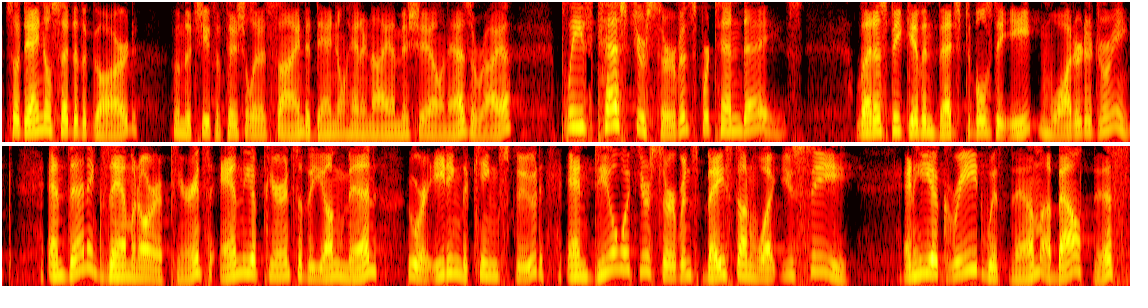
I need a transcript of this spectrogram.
So Daniel said to the guard, whom the chief official had assigned to Daniel, Hananiah, Mishael, and Azariah, Please test your servants for 10 days. Let us be given vegetables to eat and water to drink, and then examine our appearance and the appearance of the young men who are eating the king's food, and deal with your servants based on what you see. And he agreed with them about this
